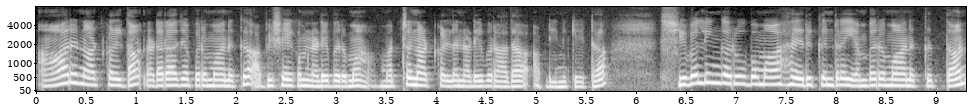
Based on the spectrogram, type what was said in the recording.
ஆறு நாட்கள் தான் நடராஜ பெருமானுக்கு அபிஷேகம் நடைபெறுமா? மற்ற நாட்களில் நடைபெறாதா? அப்படின்னு கேட்டால் சிவலிங்க ரூபமாக இருக்கின்ற எம்பெருமானுக்குத்தான்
